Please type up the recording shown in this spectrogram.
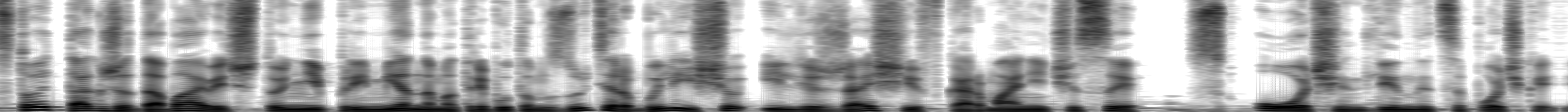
Стоит также добавить, что непременным атрибутом зутера были еще и лежащие в кармане часы с очень длинной цепочкой,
